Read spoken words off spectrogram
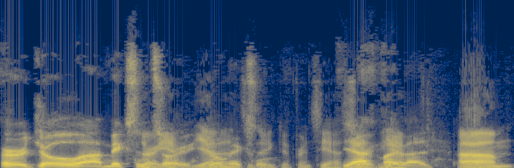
or Joe uh, Mixon. Sorry, Sorry, yeah, yeah Joe that's a Mixon. big difference. Yeah, Yeah, sorry, my yeah. bad. Um,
